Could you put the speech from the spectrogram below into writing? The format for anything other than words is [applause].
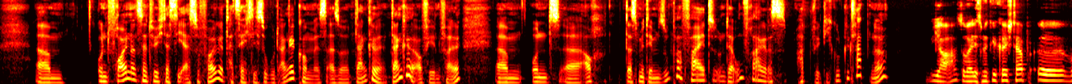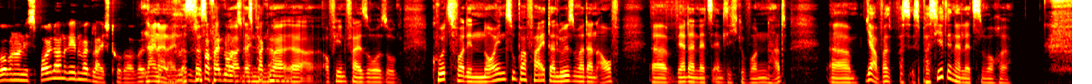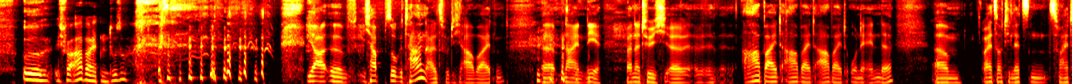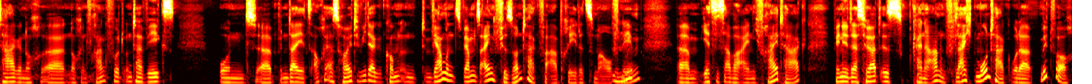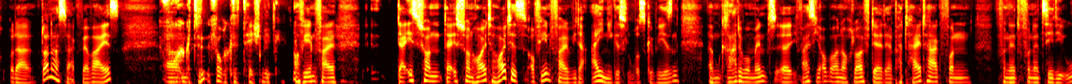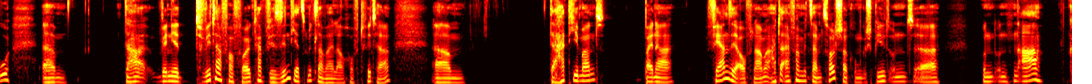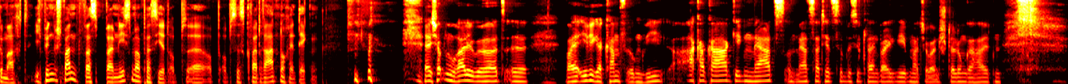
Ähm, und freuen uns natürlich, dass die erste Folge tatsächlich so gut angekommen ist. Also danke, danke auf jeden Fall. Ähm, und äh, auch das mit dem Superfight und der Umfrage, das hat wirklich gut geklappt, ne? Ja, soweit ich es mitgekriegt habe, äh, wollen wir noch nicht spoilern, reden wir gleich drüber. nein, nein, nein, das, das packen wir, das packen wir ne? äh, auf jeden Fall so, so kurz vor den neuen Superfight, da lösen wir dann auf, äh, wer dann letztendlich gewonnen hat. Ähm, ja, was, was ist passiert in der letzten Woche? Uh, ich war arbeiten, du so? [laughs] ja, äh, ich habe so getan, als würde ich arbeiten. Äh, nein, nee, war natürlich äh, Arbeit, Arbeit, Arbeit ohne Ende. Ähm, war jetzt auch die letzten zwei Tage noch, äh, noch in Frankfurt unterwegs und äh, bin da jetzt auch erst heute wiedergekommen und wir haben uns, wir haben uns eigentlich für Sonntag verabredet zum Aufnehmen. Mhm. Ähm, jetzt ist aber eigentlich Freitag. Wenn ihr das hört, ist, keine Ahnung, vielleicht Montag oder Mittwoch oder Donnerstag, wer weiß. Verrückte, ähm, verrückte Technik. Auf jeden Fall. Da ist schon, da ist schon heute, heute ist auf jeden Fall wieder einiges los gewesen. Ähm, Gerade im Moment, äh, ich weiß nicht, ob er noch läuft, der, der Parteitag von, von, der, von der CDU. Ähm, da, wenn ihr Twitter verfolgt habt, wir sind jetzt mittlerweile auch auf Twitter, ähm, da hat jemand bei einer Fernsehaufnahme, hatte einfach mit seinem Zollstock rumgespielt und, äh, und, und ein A gemacht. Ich bin gespannt, was beim nächsten Mal passiert, ob, äh, ob, ob sie das Quadrat noch entdecken. [laughs] ja, ich habe nur im Radio gehört, äh, war ja ewiger Kampf irgendwie. AKK gegen Merz und Merz hat jetzt so ein bisschen klein beigegeben, hat sich aber in Stellung gehalten.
